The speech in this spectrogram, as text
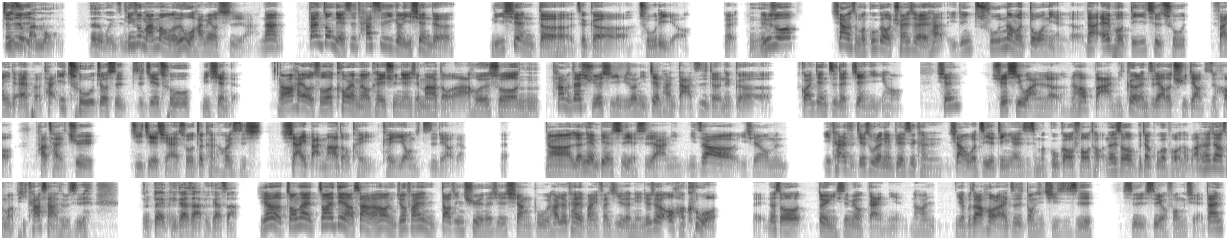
就是蛮猛，但是我一直听说蛮猛的，是我还没有试啊。那但重点是它是一个离线的离线的这个处理哦，对，也就是说。像什么 Google Translate，它已经出那么多年了，但 Apple 第一次出翻译的 Apple，它一出就是直接出离线的。然后还有说 Core ML 可以训练一些 model 啦，或者说他们在学习，比如说你键盘打字的那个关键字的建议，哈，先学习完了，然后把你个人资料都去掉之后，他才去集结起来，说这可能会是下一版 model 可以可以用的资料这样。啊，人脸辨识也是啊，你你知道以前我们一开始接触人脸辨识，可能像我自己的经验是什么？Google Photo 那时候不叫 Google Photo 吧？那叫什么？Picasa 是不是？对，Picasa，Picasa，Picasa 装在装在电脑上，然后你就发现你倒进去的那些相簿，它就开始帮你分析人脸，就觉得哦，好酷哦。对，那时候对隐私没有概念，然后也不知道后来这东西其实是是是有风险，但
